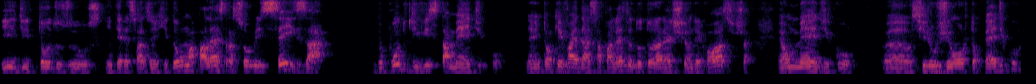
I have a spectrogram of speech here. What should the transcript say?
e de todos os interessados em Aikido, uma palestra sobre 6A, do ponto de vista médico. Né? Então, quem vai dar essa palestra é o Dr. Alexander Rocha, é um médico uh, cirurgião ortopédico,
